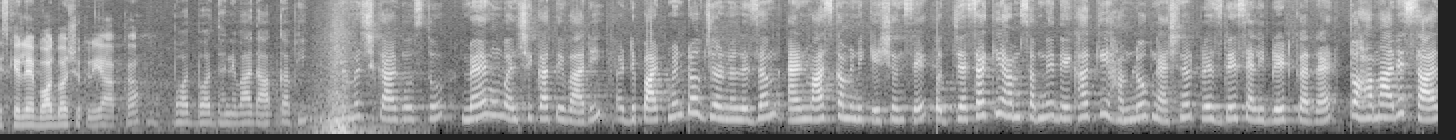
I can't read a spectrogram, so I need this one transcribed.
इसके लिए बहुत बहुत शुक्रिया आपका। बहुत बहुत धन्यवाद आपका भी। नमस्कार दोस्तों, मैं हूँ Vanshika Tiwari department of journalism and mass communication से। जैसा कि हम सबने देखा कि हम लोग नेशनल प्रेस डे सेलिब्रेट कर रहे हैं तो हमारे साथ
